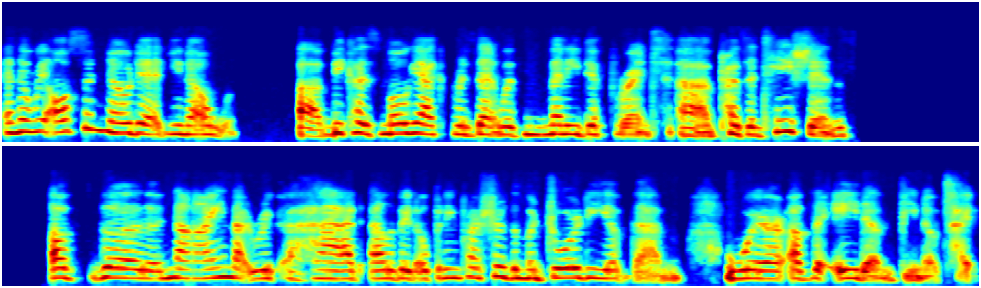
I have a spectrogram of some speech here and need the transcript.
And then we also noted, you know, uh, because MOGAD present with many different uh, presentations, of the nine that re- had elevated opening pressure, the majority of them were of the ADEM phenotype.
